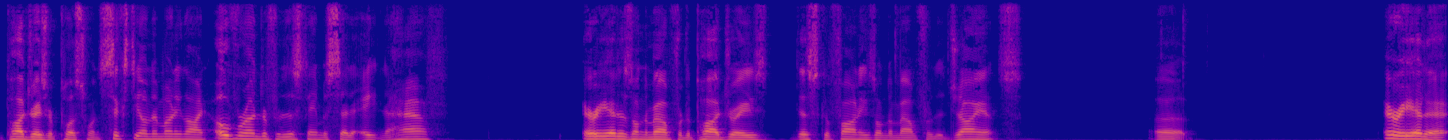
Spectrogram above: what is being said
The Padres are plus 160 on the money line. Over under for this game is set at eight and a half. Arrieta's on the mound for the Padres. DeSclafani's on the mound for the Giants. Uh, Arrieta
